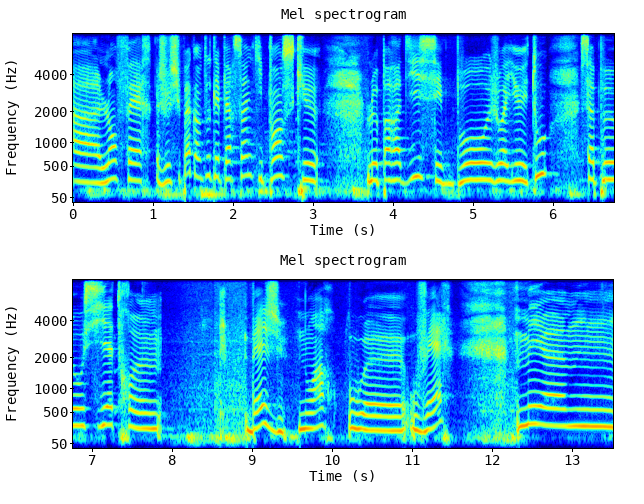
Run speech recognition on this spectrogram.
à l'enfer. Je suis pas comme toutes les personnes qui pensent que le paradis, c'est beau, joyeux et tout. Ça peut aussi être euh, beige, noir ou, euh, ou vert. Mais euh,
